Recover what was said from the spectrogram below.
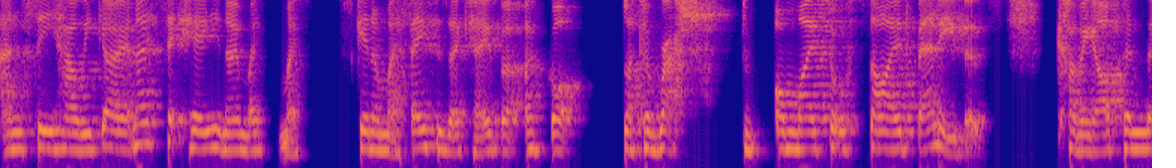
and see how we go. And I sit here, you know, my, my skin on my face is okay, but I've got like a rash on my sort of side belly that's coming up and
